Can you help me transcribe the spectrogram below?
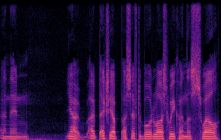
and then yeah, I actually I, I surfed a board last week on the swell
